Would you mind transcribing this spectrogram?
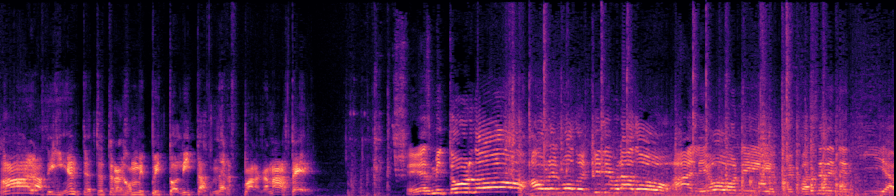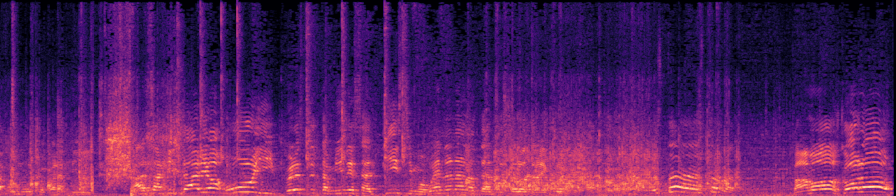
Ah, la siguiente te traigo mis pistolitas Nerf para ganarte. ¡Es mi turno! ¡Ahora en modo equilibrado! ¡Ah, Leones! Me pasé de energía, fue mucho para ti. ¡Al Sagitario! ¡Uy! Pero este también es altísimo. Bueno, no, no tanto, solo trayectoria. Está, está raro. ¡Vamos, Colo!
